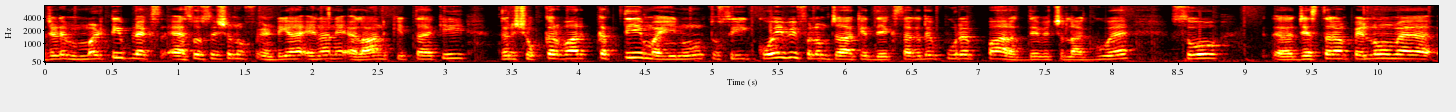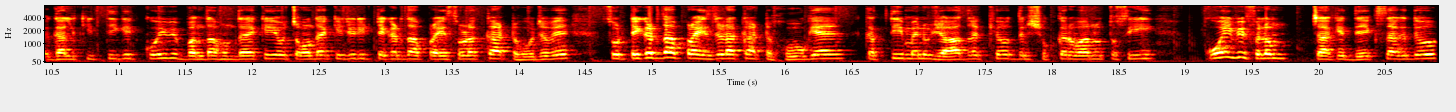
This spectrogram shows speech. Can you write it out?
ਜਿਹੜੇ ਮਲਟੀਪਲੈਕਸ ਐਸੋਸੀਏਸ਼ਨ ਆਫ ਇੰਡੀਆ, ਇਹਨਾਂ ਨੇ ਐਲਾਨ ਕੀਤਾ ਹੈ ਕਿ ਦਿਨ ਸ਼ੁੱਕਰਵਾਰ 31 ਮਈ ਨੂੰ ਤੁਸੀਂ ਕੋਈ ਵੀ ਫਿਲਮ ਜਾ ਕੇ ਦੇਖ ਸਕਦੇ ਹੋ, ਪੂਰੇ ਭਾਰਤ ਦੇ ਵਿੱਚ ਲਾਗੂ ਹੈ। ਸੋ ਜਿਸ ਤਰ੍ਹਾਂ ਪਹਿਲੋਂ ਮੈਂ ਗੱਲ ਕੀਤੀ ਕਿ ਕੋਈ ਵੀ ਬੰਦਾ ਹੁੰਦਾ ਹੈ ਕਿ ਉਹ ਚਾਹੁੰਦਾ ਕਿ ਜਿਹੜੀ ਟਿਕਟ ਦਾ ਪ੍ਰਾਈਸ ਥੋੜਾ ਘੱਟ ਹੋ ਜਾਵੇ। ਸੋ ਟਿਕਟ ਦਾ ਪ੍ਰਾਈਸ ਜਿਹੜਾ ਘੱਟ ਹੋ ਗਿਆ ਹੈ 31 ਮੈਨੂੰ ਯਾਦ ਰੱਖਿਓ, ਦਿਨ ਸ਼ੁੱਕਰਵਾਰ ਨੂੰ ਤੁਸੀਂ ਕੋਈ ਵੀ ਫਿਲਮ ਜਾ ਕੇ ਦੇਖ ਸਕਦੇ ਹੋ।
